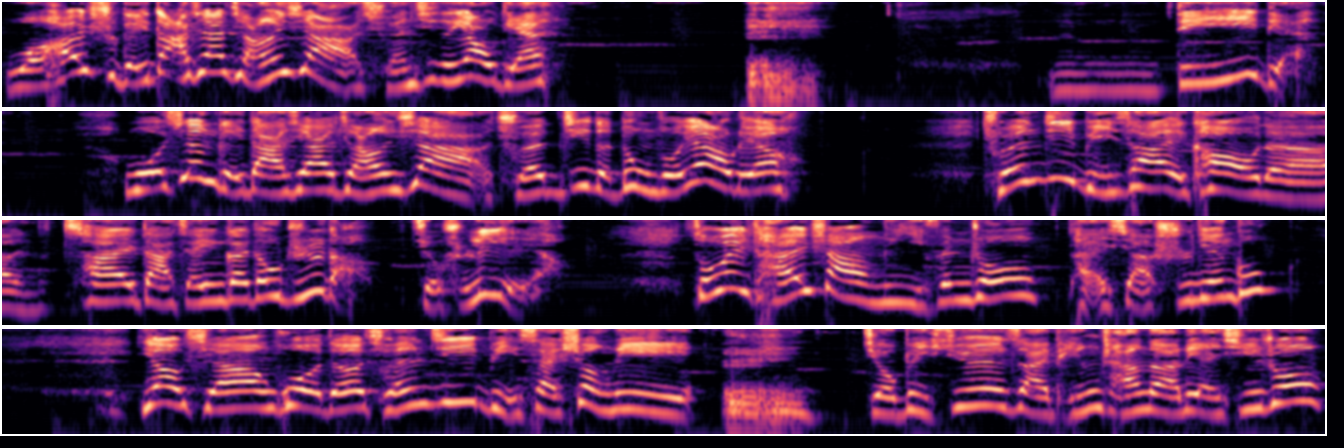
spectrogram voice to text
我还是给大家讲一下拳击的要点。嗯，第一点。我先给大家讲一下拳击的动作要领。拳击比赛靠的，猜大家应该都知道，就是力量。所谓台上一分钟，台下十年功。要想获得拳击比赛胜利，就必须在平常的练习中，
